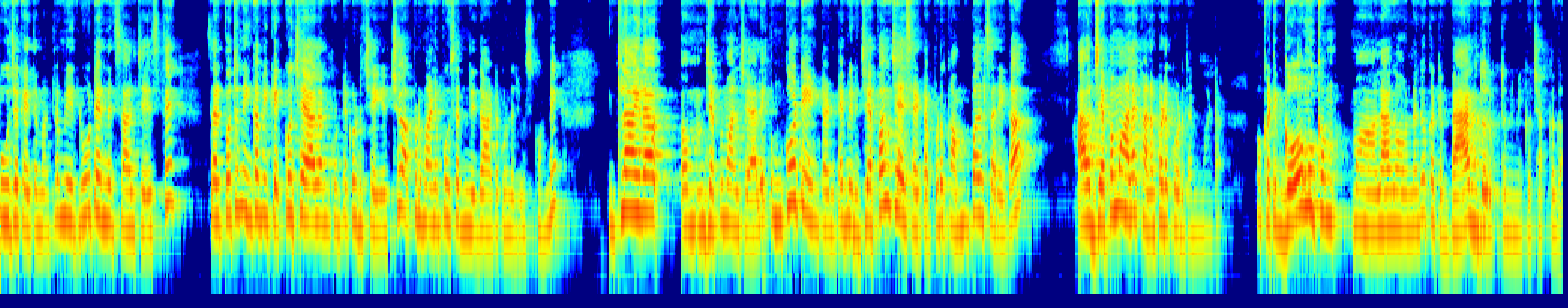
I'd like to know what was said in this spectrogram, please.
పూజకైతే మాత్రం మీరు నూట ఎనిమిది సార్లు చేస్తే సరిపోతుంది. ఇంకా మీకు ఎక్కువ చేయాలనుకుంటే కూడా చేయొచ్చు. అప్పుడు మణిపూసని దాటకుండా చూసుకోండి. ఇట్లా ఇలా జపమాలు చేయాలి. ఇంకోటి ఏంటంటే మీరు జపం చేసేటప్పుడు కంపల్సరీగా ఆ జపమాల కనపడకూడదనమాట ఒకటి గోముఖం లాగా ఉన్నది ఒకటి బ్యాగ్ దొరుకుతుంది మీకు చక్కగా.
